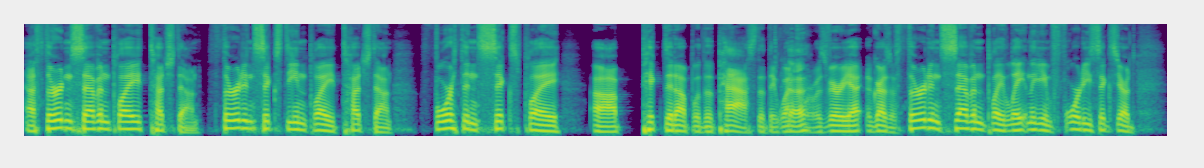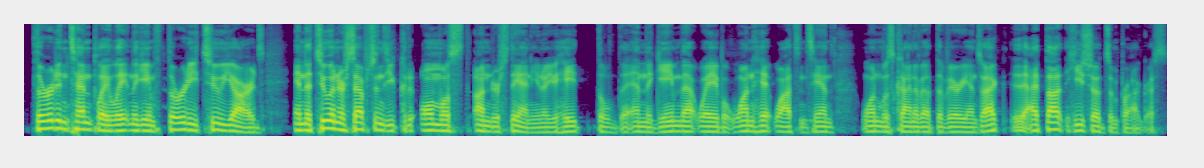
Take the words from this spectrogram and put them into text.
A third and seven play, touchdown. Third and 16 play, touchdown. Fourth and six play, uh, picked it up with a pass that they went Okay. for. It was very aggressive. Third and seven play late in the game, 46 yards. Third and 10 play late in the game, 32 yards. And the two interceptions you could almost understand. You know, you hate the, the end the game that way, but one hit Watson's hands. One was kind of at the very end. So I, I thought he showed some progress.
